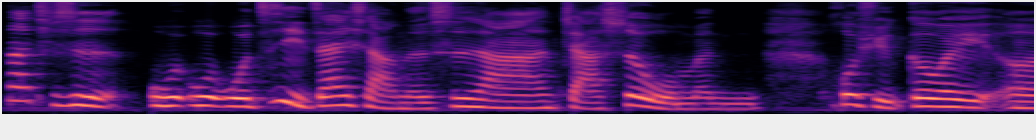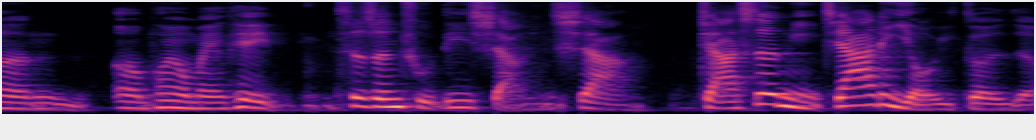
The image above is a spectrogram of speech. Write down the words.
那其实我我我自己在想的是啊，假设我们或许各位嗯呃，朋友们也可以设身处地想一下，假设你家里有一个人，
